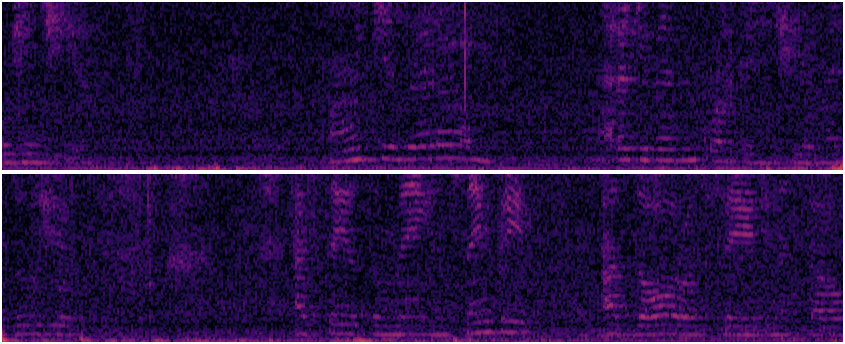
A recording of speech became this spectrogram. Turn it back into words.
Hoje em dia. Antes era. Era de vez em quando que a gente ia, mas hoje a ceia também, eu sempre adoro a ceia de Natal.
